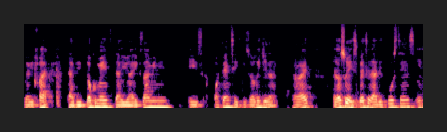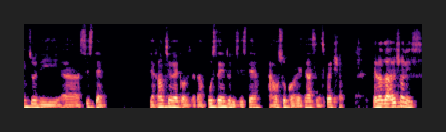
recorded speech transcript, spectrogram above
verify that the document that you are examining is authentic, is original. All right. And also expecting that the postings into the uh, system, the accounting records that are posted into the system are also correct. That's inspection. Then observation is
